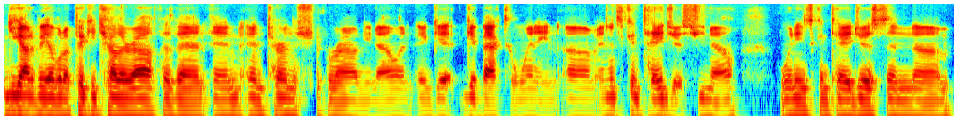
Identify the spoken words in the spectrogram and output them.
you got to be able to pick each other up and then and and turn the ship around, you know, and, and get get back to winning. Um, and it's contagious, you know winning's contagious and um,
